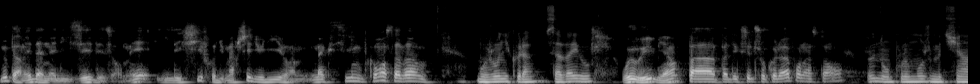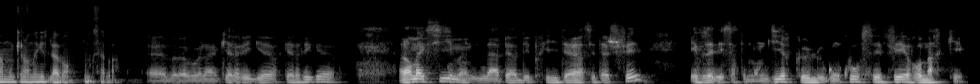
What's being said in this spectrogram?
nous permet d'analyser désormais les chiffres du marché du livre. Maxime, comment ça va? Bonjour Nicolas, ça va et vous? Oui, oui, bien. Pas, pas d'excès de chocolat pour l'instant? Euh, non, pour le moment, je me tiens à mon calendrier de l'avant, donc ça va. Eh ben voilà, quelle rigueur, quelle rigueur. Alors Maxime, la période des prix littéraires s'est achevée et vous allez certainement me dire que le Goncourt s'est fait remarquer.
